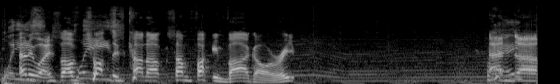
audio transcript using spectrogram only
Please, Anyway, so I've please. chopped this cunt up, some fucking Vargo, Reed. Okay. And uh,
